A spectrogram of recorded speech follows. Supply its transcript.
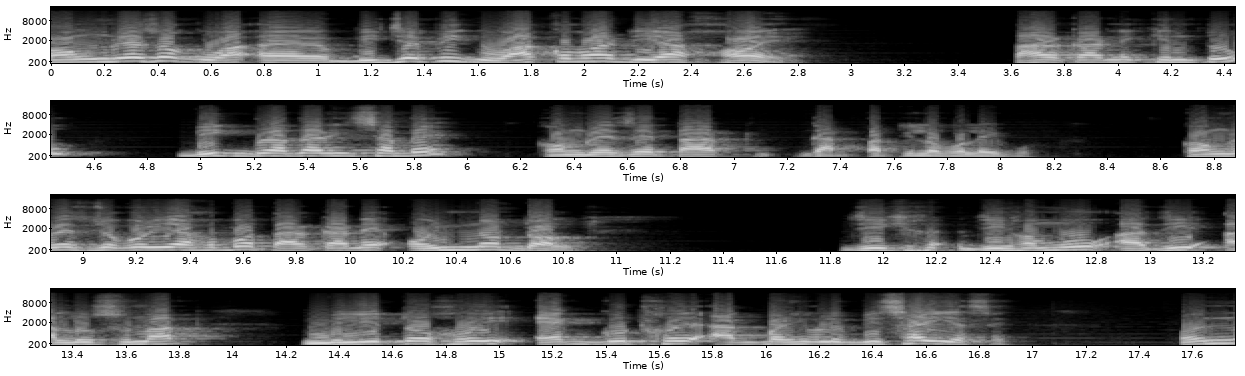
কংগ্ৰেছক বিজেপিক ৱাক অভাৰ দিয়া হয় তাৰ কাৰণে কিন্তু বিগ ব্ৰাদাৰ হিচাপে কংগ্ৰেছে তাত গাত পাতি ল'ব লাগিব। কংগ্ৰেছ জগৰীয়া হ'ব তাৰ কাৰণে অন্য দল যি যিসমূহ আজি আলোচনাত মিলিত হৈ একগোট হৈ আগবাঢ়িবলৈ বিচাৰি আছে অন্য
